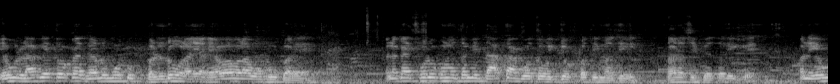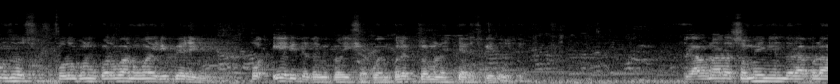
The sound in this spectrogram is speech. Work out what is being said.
એવું લાગે તો કાંઈ નાનું મોટું ભંડોળ અહીંયા રહેવાવાળા ઊભું કરે. અને કાંઈ થોડું ઘણું તમે દાતા ગોતો ઉદ્યોગપતિમાંથી ધારાસભ્ય તરીકે. અને એવું જો થોડું ઘણું કરવાનું હોય રિપેરિંગ તો એ રીતે તમે કરી શકો એમ. કલેક્ટર મને અત્યારે જ કીધું છે. એટલે આવનારા સમયની અંદર આપણા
